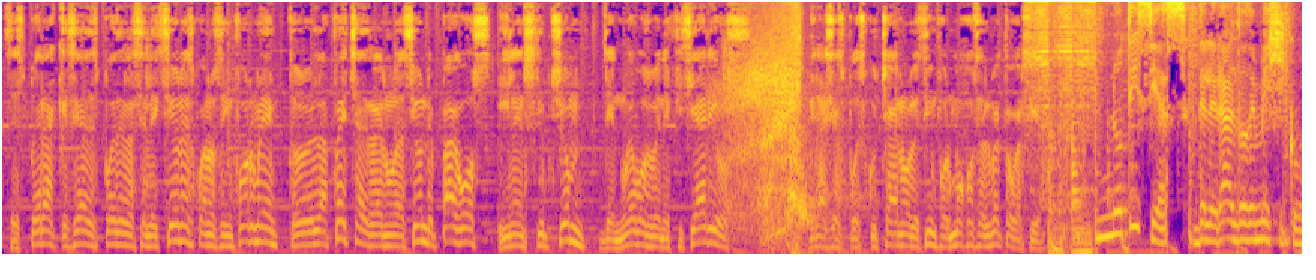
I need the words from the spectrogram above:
Se espera que sea después de las elecciones cuando se informe sobre la fecha de reanudación de pagos y la inscripción de nuevos beneficiarios. Gracias por escucharnos, les informó José Alberto García. Noticias del Heraldo de México.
